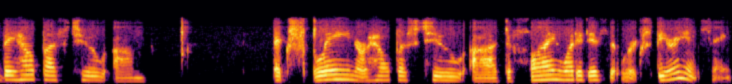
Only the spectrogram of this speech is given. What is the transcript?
they help us to um, explain or help us to uh, define what it is that we're experiencing.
